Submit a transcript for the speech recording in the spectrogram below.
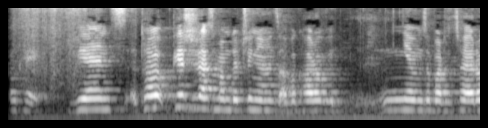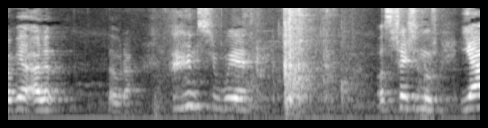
Okej, więc to pierwszy raz mam do czynienia z awokado. Nie wiem za bardzo, co ja robię, ale dobra. Potrzebuję ostrzejszy nóż. Ja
